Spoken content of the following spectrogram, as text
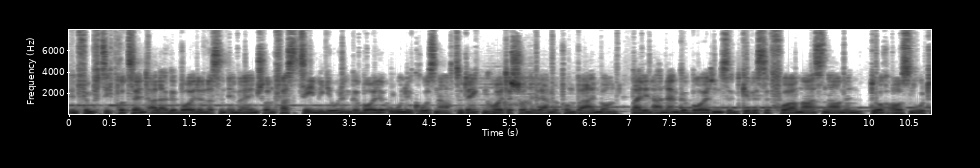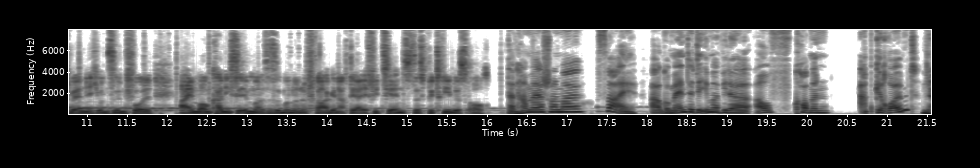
in 50 Prozent aller Gebäude, und das sind immerhin schon fast 10 Millionen Gebäude, ohne groß nachzudenken, heute schon eine Wärmepumpe einbauen. Bei den anderen Gebäuden sind gewisse Vormaßnahmen durchaus notwendig und sinnvoll. Einbauen kann ich sie immer. Es ist immer nur eine Frage nach der Effizienz des Betriebes auch. Dann haben wir ja schon mal zwei Argumente, die immer wieder aufkommen, abgeräumt, Ja.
